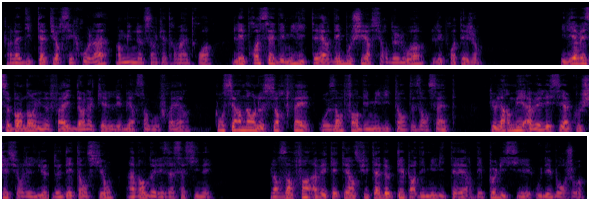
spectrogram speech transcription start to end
Quand la dictature s'écroula en 1983, les procès des militaires débouchèrent sur de lois les protégeant. Il y avait cependant une faille dans laquelle les maires s'engouffrèrent, concernant le sort fait aux enfants des militantes enceintes que l'armée avait laissé accoucher sur les lieux de détention avant de les assassiner. Leurs enfants avaient été ensuite adoptés par des militaires, des policiers ou des bourgeois.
